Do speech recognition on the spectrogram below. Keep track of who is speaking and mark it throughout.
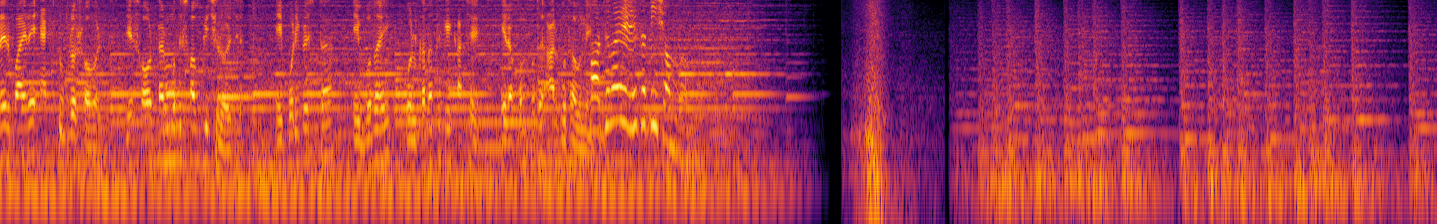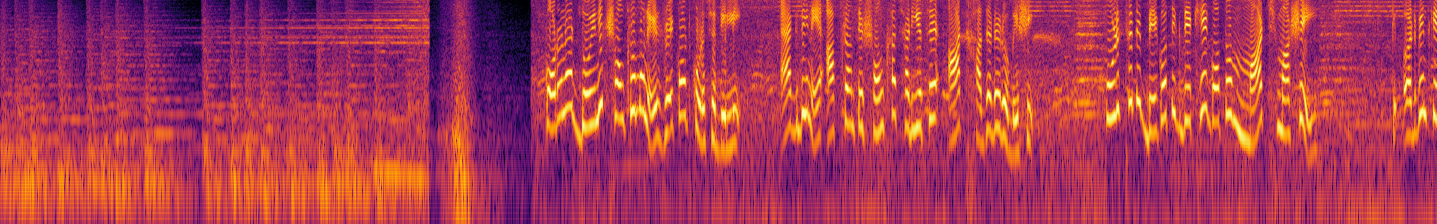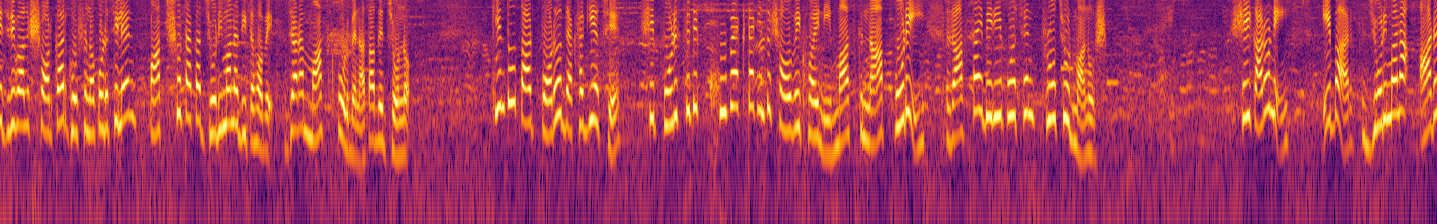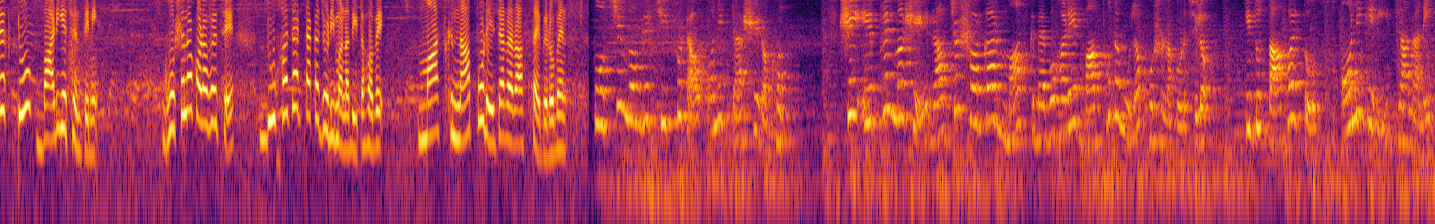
Speaker 1: শহরের বাইরে এক টুকরো শহর যে শহরটার মধ্যে সব কিছু রয়েছে। এই পরিবেশটা এই বোধহয় কলকাতা থেকে কাছে এরকম বোধহয় আর কোথাও নেই।
Speaker 2: বর্ধমানের এরিয়াতেই সম্ভব।
Speaker 3: করোনার দৈনিক সংক্রমণের রেকর্ড করেছে দিল্লি। একদিনে আক্রান্তের সংখ্যা ছাড়িয়েছে আট হাজারেরও বেশি। পরিস্থিতি বেগতিক দেখে গত মার্চ মাসেই অরবিন্দ কেজরিওয়াল সরকার ঘোষণা করেছিলেন, পাঁচশো টাকা জরিমানা দিতে হবে, যারা মাস্ক পরবে না তাদের জন্য। কিন্তু তারপরেও দেখা গিয়েছে সেই পরিস্থিতি খুব একটা কিন্তু স্বাভাবিক হয়নি। মাস্ক না পরেই রাস্তায় বেরিয়ে পড়েছেন প্রচুর মানুষ। সেই কারণেই এবার জরিমানা আরও একটু বাড়িয়েছেন তিনি। ঘোষণা করা হয়েছে দু হাজার টাকা জরিমানা দিতে হবে। মাস্ক না পরে যারা রাস্তায় বেরোবেন।
Speaker 4: পশ্চিমবঙ্গের চিত্রটাও অনেকটা সেরকম। সেই এপ্রিল মাসে রাজ্য সরকার মাস্ক ব্যবহারে বাধ্যতামূলক ঘোষণা করেছিল। কিন্তু তা হয়তো অনেকেরই জানা নেই।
